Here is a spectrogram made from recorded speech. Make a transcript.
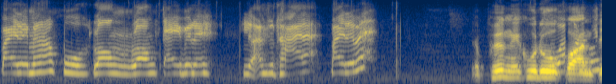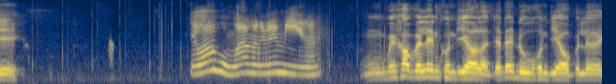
ไปเลยไหมครับครูลองลองใจไปเลยเหลืออันสุดท้ายแล้วไปเลยไหมอย่าเพิ่งให้ครูดูเพราะว่าก่อนมันไม่สิแต่ว่าผมว่ามันไม่มีนะอืมไม่เข้าไปเล่นคนเดียวเหรอ จะได้ดูคนเดียวไปเลย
